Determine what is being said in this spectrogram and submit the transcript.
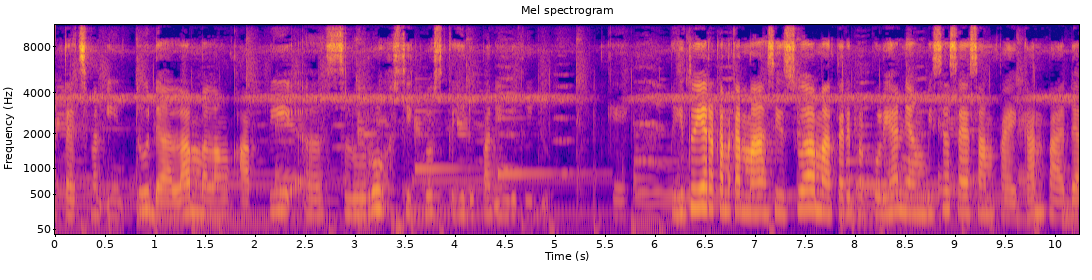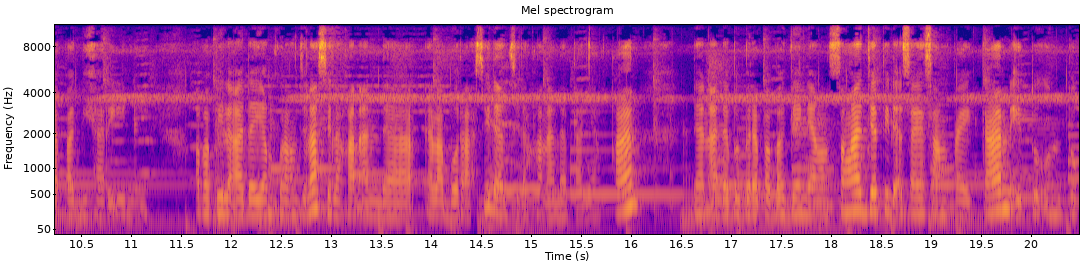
attachment itu dalam melengkapi uh, seluruh siklus kehidupan individu. Oke, begitu ya rekan-rekan mahasiswa materi perkuliahan yang bisa saya sampaikan pada pagi hari ini. Apabila ada yang kurang jelas silahkan Anda elaborasi dan silahkan Anda tanyakan dan ada beberapa bagian yang sengaja tidak saya sampaikan itu untuk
